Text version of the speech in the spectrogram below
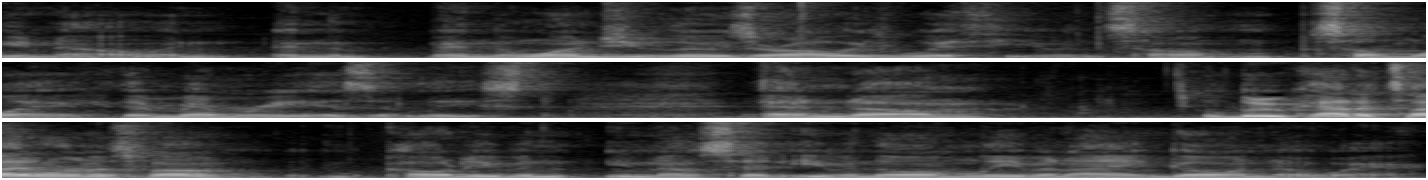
You know, and and the and the ones you lose are always with you in some some way. Their memory is at least, and. Um, Luke had a title on his phone called even you know said even though I'm leaving I ain't going nowhere.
